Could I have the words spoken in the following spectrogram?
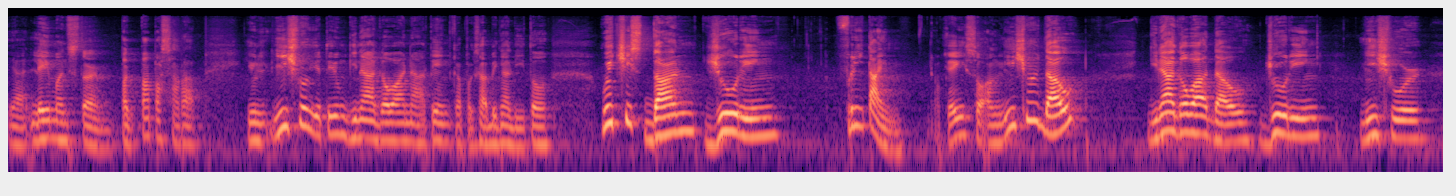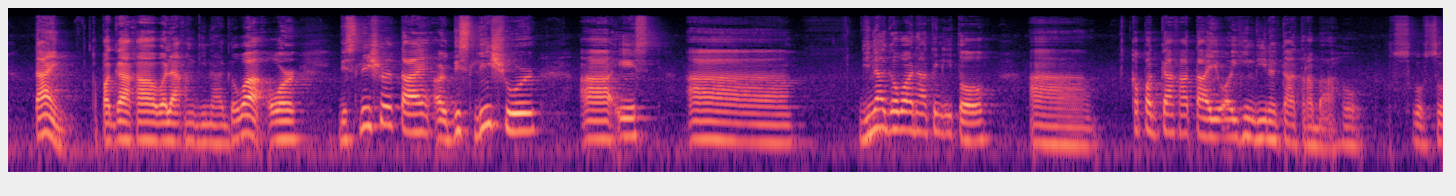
Yan, layman's term, pagpapasarap. Yung leisure, ito yung ginagawa natin kapag sabi nga dito, which is done during free time. Okay? So, ang leisure daw, ginagawa daw during leisure time. Kapag ka wala kang ginagawa or this leisure time or this leisure uh, is uh, ginagawa natin ito uh, kapag kakatayo ay hindi nagtatrabaho. So, so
